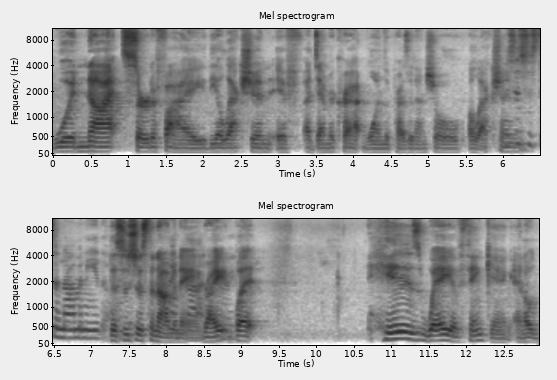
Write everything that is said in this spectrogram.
Would not certify the election if a Democrat won the presidential election. This is just a nominee, though. This is just the nominee, God, right? But his way of thinking, and a,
